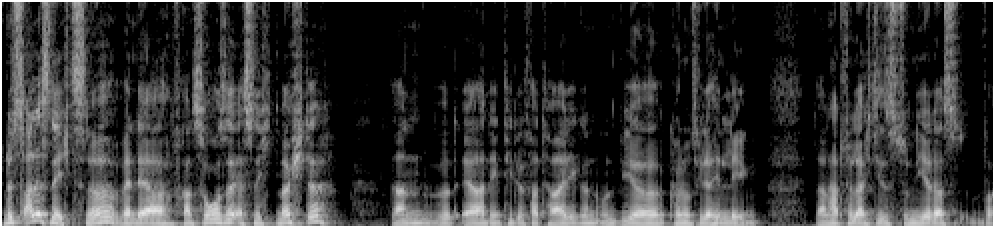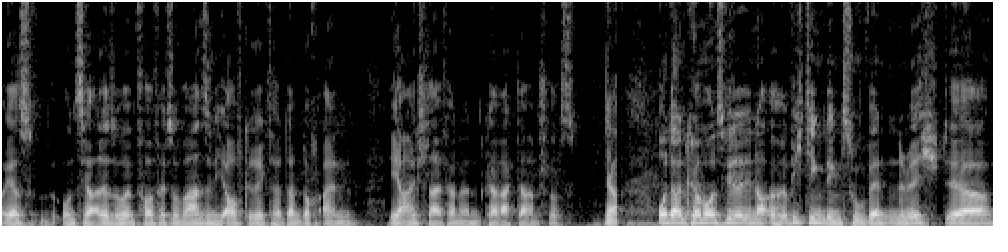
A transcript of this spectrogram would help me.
nützt alles nichts. Ne? Wenn der Franzose es nicht möchte, dann wird er den Titel verteidigen und wir können uns wieder hinlegen. Dann hat vielleicht dieses Turnier, das uns ja alle so im Vorfeld so wahnsinnig aufgeregt hat, dann doch einen eher einschleifernden Charakter am Schluss. Ja. Und dann können wir uns wieder den wichtigen Dingen zuwenden, nämlich der,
